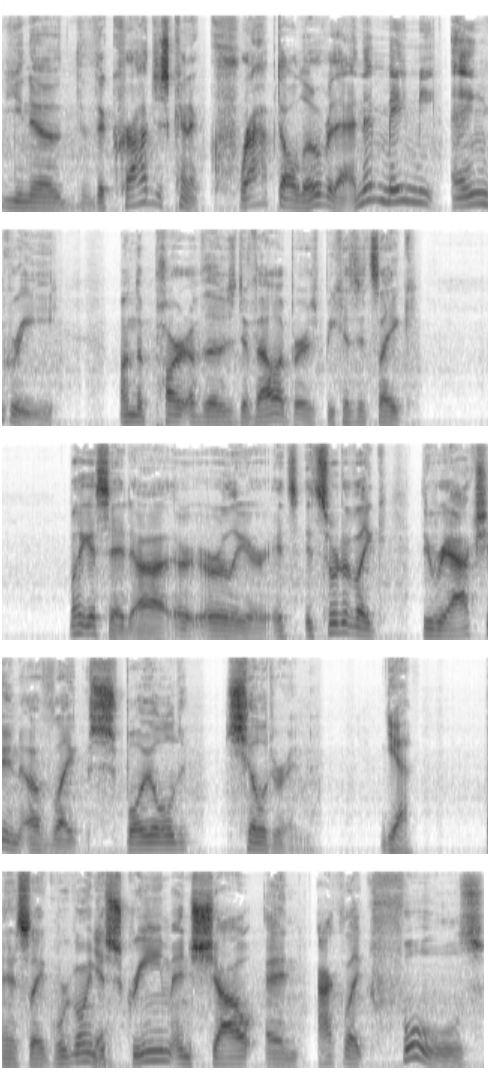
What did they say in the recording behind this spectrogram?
you know the, the crowd just kind of crapped all over that. And that made me angry on the part of those developers because it's like like i said uh, earlier it's it's sort of like the reaction of like spoiled children yeah. and it's like we're going Yeah. to scream and shout and act like fools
